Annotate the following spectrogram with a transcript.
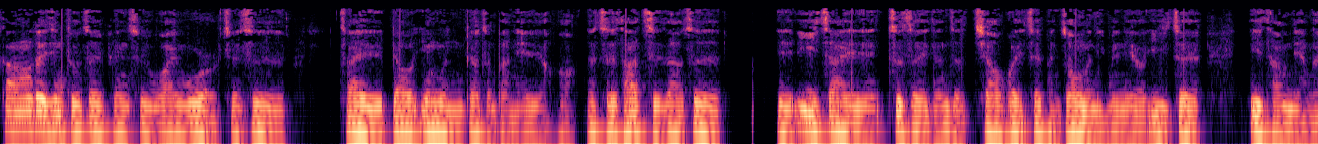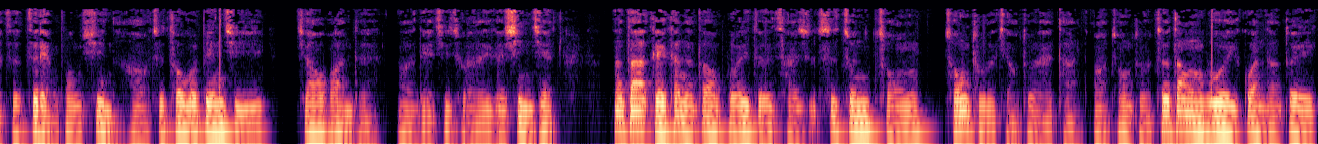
刚刚最近读这一篇是 Why War，就是在标英文标准版也有哈，那只是他指的是也译在智者与仁者交汇这本中文里面也有译这译他们两个这这两封信哈，就透过编辑交换的啊累积出来的一个信件。那大家可以看得到，弗洛伊德才是是遵从冲突的角度来谈啊，冲突这当然不会贯他对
